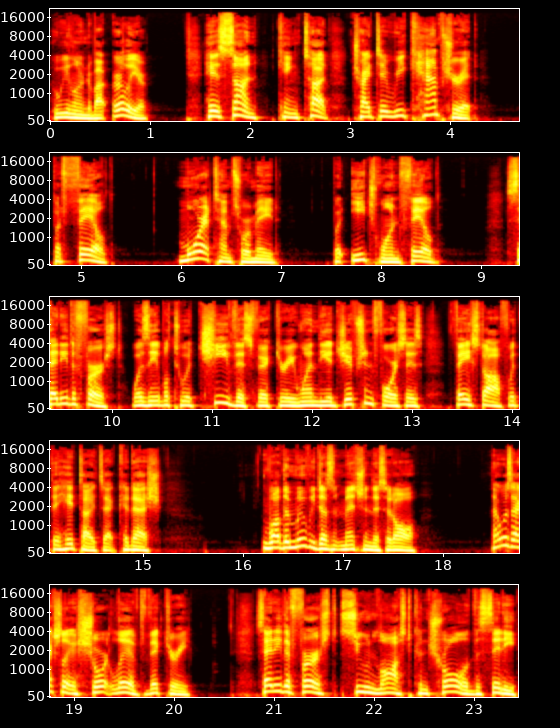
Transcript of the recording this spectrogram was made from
who we learned about earlier. His son, King Tut, tried to recapture it, but failed. More attempts were made, but each one failed. Seti I was able to achieve this victory when the Egyptian forces faced off with the Hittites at Kadesh. While the movie doesn't mention this at all, that was actually a short lived victory. Seti I soon lost control of the city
